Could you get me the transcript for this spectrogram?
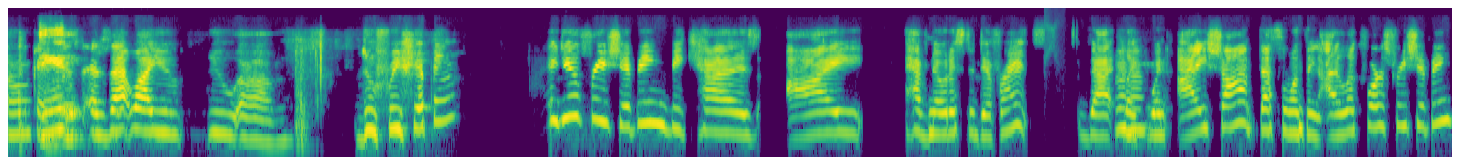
Okay, Do is, is that why you, you, um, do free shipping? I do free shipping because I have noticed a difference that like when I shop, that's the one thing I look for is free shipping.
